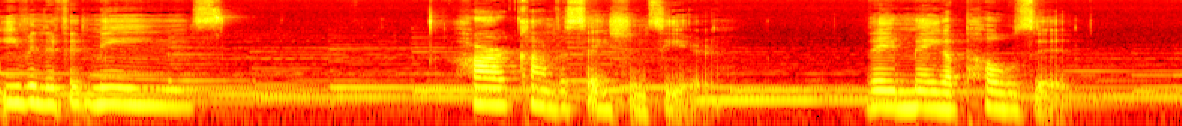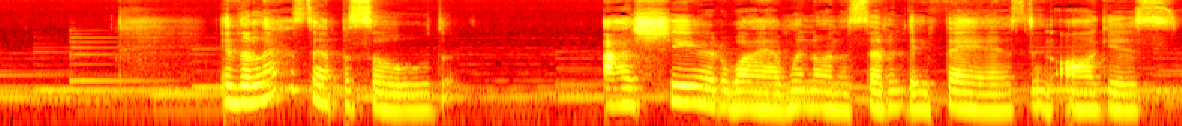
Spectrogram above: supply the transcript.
Even if it means hard conversations here, they may oppose it. In the last episode, I shared why I went on a seven day fast in August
